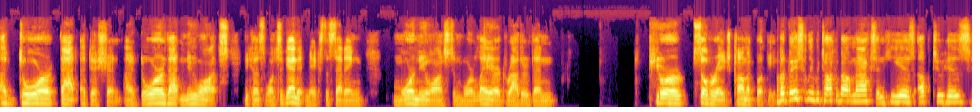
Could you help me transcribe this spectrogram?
adore that addition. I adore that nuance because, once again, it makes the setting more nuanced and more layered rather than pure silver age comic booky. But basically we talk about max and he is up to his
